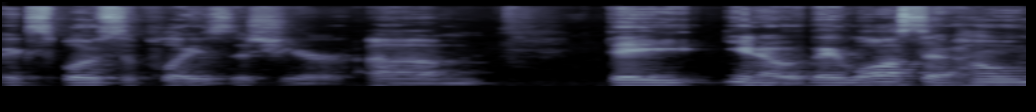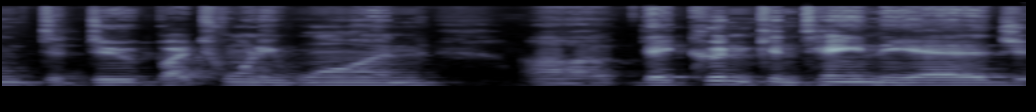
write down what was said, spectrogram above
explosive plays this year. Um, they, you know, they lost at home to Duke by 21. Uh, they couldn't contain the edge.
